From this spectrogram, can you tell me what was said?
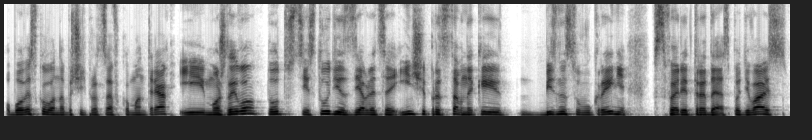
Обов'язково напишіть про це в коментарях. І можливо, тут в цій студії з'являться інші представники бізнесу в Україні в сфері 3D. Сподіваюсь,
